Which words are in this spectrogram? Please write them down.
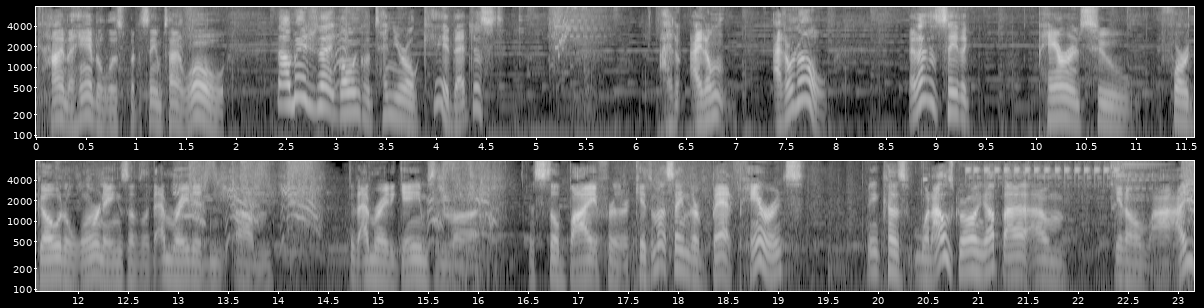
kind of handle this, but at the same time, whoa now imagine that going with a 10 year old kid. That just. I don't, I don't. I don't know. And that's to say the parents who forego the warnings of like M-rated, um, the M-rated games and uh, and still buy it for their kids. I'm not saying they're bad parents, I mean, because when I was growing up, I um, you know, I,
